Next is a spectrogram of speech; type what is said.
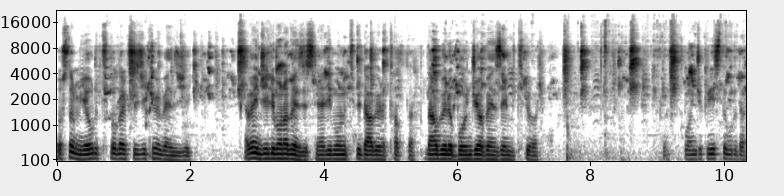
Dostlarım yavru tip olarak sizce kime benzeyecek? Ya bence limona benzesin. Ya limonun tipi daha böyle tatlı. Daha böyle boncuğa benzeyen bir tipi var. Boncuk reis de burada.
